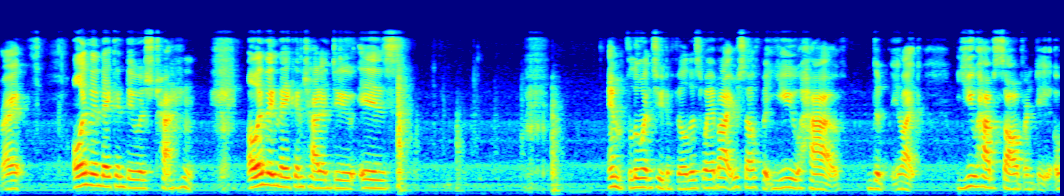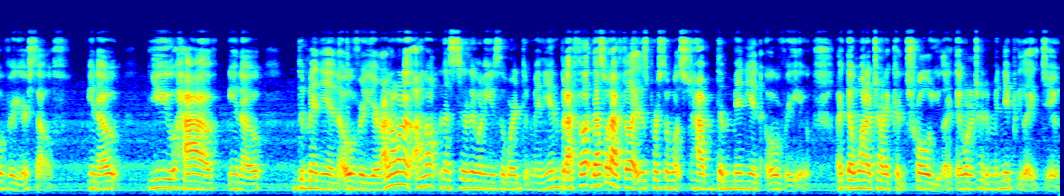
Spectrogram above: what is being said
right? Only thing they can do is try. only thing they can try to do is influence you to feel this way about yourself, but you have the like you have sovereignty over yourself. You know, you have, you know, dominion over your I don't want to I don't necessarily want to use the word dominion, but I feel like that's what I feel like this person wants to have dominion over you. Like they want to try to control you, like they want to try to manipulate you.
